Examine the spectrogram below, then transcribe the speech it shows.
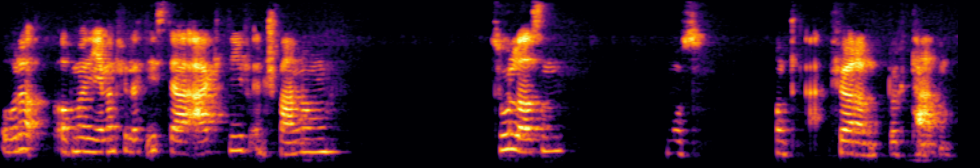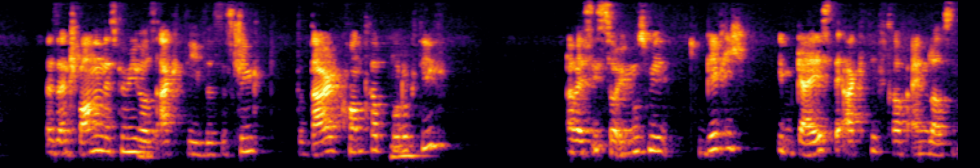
oder ob man jemand vielleicht ist, der aktiv Entspannung zulassen muss und fördern durch Taten. Also Entspannen ist für mich was Aktives. Das klingt total kontraproduktiv, aber es ist so, ich muss mich wirklich im Geiste aktiv darauf einlassen.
